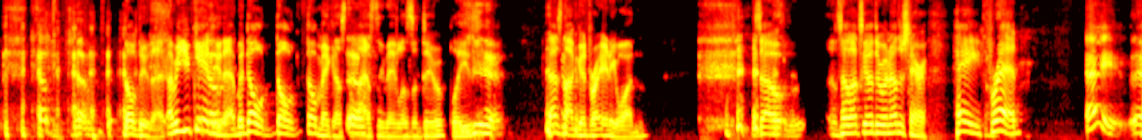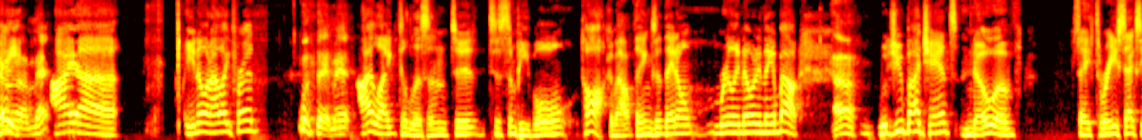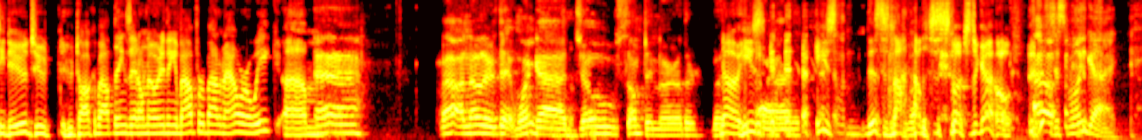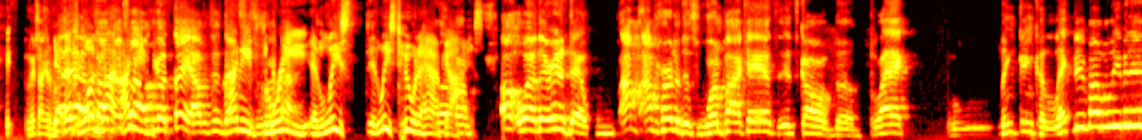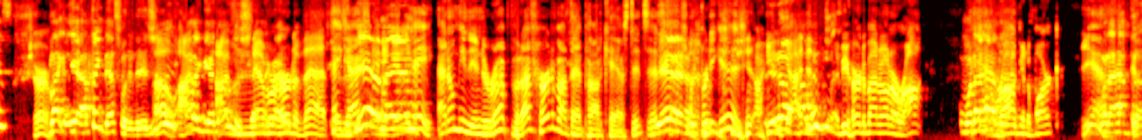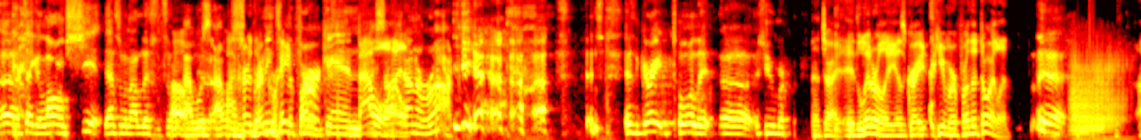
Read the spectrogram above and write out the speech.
Don't do that. I mean, you can do that, but don't don't don't make us the No. last thing they listen to, please. Yeah. That's not good for anyone. So so let's go through another scenario. Hey, Fred. Hey, there, Hey, uh, Matt. I uh, you know what I like, Fred? What's that, Matt? I like to listen to to some people talk about things that they don't really know anything about. Uh, Would you by chance know of say three sexy dudes who who talk about things they don't know anything about for about an hour a week? Um uh, well, I know there's that one guy, Joe something or other. But no, he's uh, he's this is not how this is supposed to go. It's just one guy. We're talking about Yeah, that's yeah, one that's, guy. That's I what I was gonna say. I was just. I need just guy. three, at least at least two and a half Uh, guys. Oh well, there is that. I've, I've heard of this one podcast. It's called the Black Lincoln Collective, I believe it is. Sure. Black, yeah, I think that's what it is. You Oh, should I, probably get those a I've never Like, heard of that. Hey guys, Yeah, any man. Hey, I don't mean to interrupt, but I've heard about that podcast. It's it's Yeah. actually pretty good. Are you, You know, guys- I have you heard about it on a rock? When I have a rock in a park? Yeah. when I have to uh, take a long shit, that's when I listen to. Oh. it. I was I was heard they're running to the park and I bowel saw it on a rock. yeah, it's, it's great toilet uh, humor. That's right. It literally is great humor for the toilet. Yeah,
